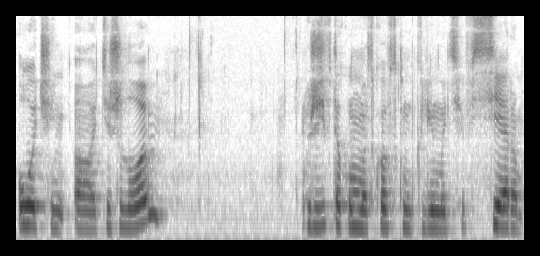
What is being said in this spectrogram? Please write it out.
очень э, тяжело жить в таком московском климате, в сером.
